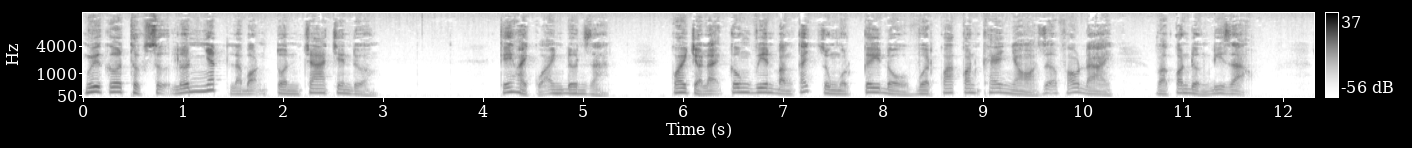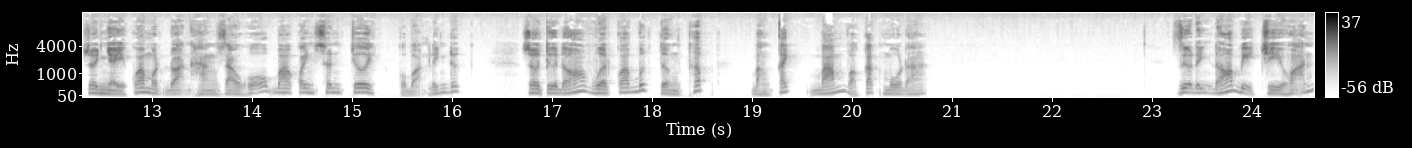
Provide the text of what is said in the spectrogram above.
Nguy cơ thực sự lớn nhất là bọn tuần tra trên đường. Kế hoạch của anh đơn giản. Quay trở lại công viên bằng cách dùng một cây đổ vượt qua con khe nhỏ giữa pháo đài và con đường đi dạo, rồi nhảy qua một đoạn hàng rào gỗ bao quanh sân chơi của bọn lính Đức, rồi từ đó vượt qua bức tường thấp bằng cách bám vào các mô đá. Dự định đó bị trì hoãn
